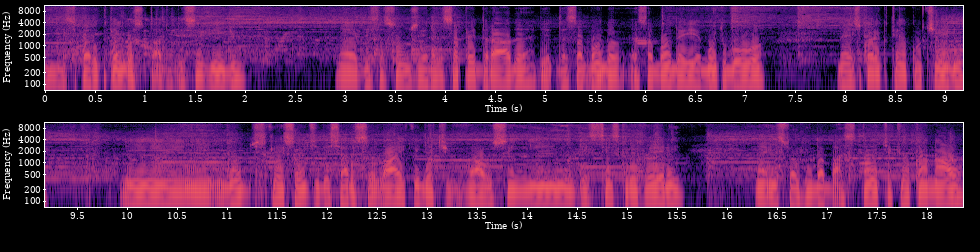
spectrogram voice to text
e espero que tenha gostado desse vídeo. Né, dessa sonzeira, dessa pedrada, de, dessa banda, essa banda aí é muito boa, né, espero que tenha curtido. E não esqueçam de deixar o seu like, de ativar o sininho, de se inscreverem. Né? Isso ajuda bastante aqui o canal.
